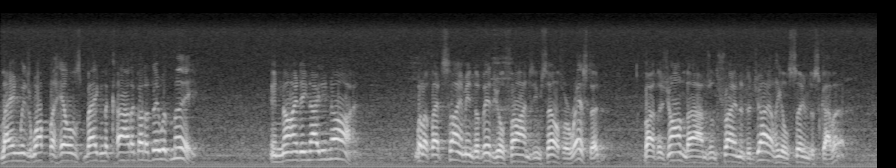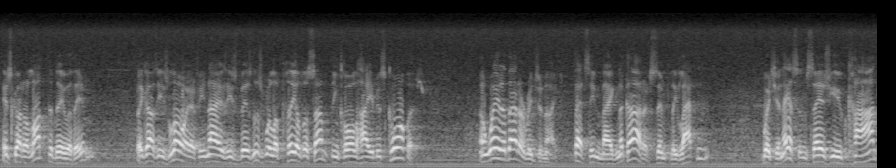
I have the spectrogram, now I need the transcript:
language, what the hell's Magna Carta got to do with me? In 1989. Well, if that same individual finds himself arrested by the gendarmes and thrown into jail, he'll soon discover it's got a lot to do with him because his lawyer, if he knows his business, will appeal to something called habeas corpus. And where did that originate? That's in Magna Carta. It's simply Latin, which in essence says you can't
